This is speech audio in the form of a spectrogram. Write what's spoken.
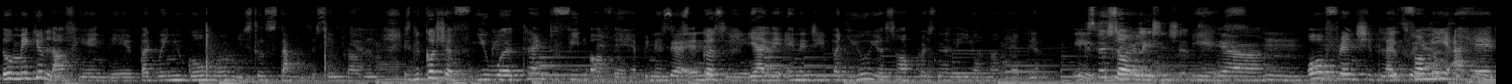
they will make you laugh here and there but when you go home you're still stuck with the same problem it's because you're, you were trying to feed off their happiness Their It's because energy, yeah, yeah. their energy but you yourself personally you're not happy Yes. Especially so relationships. yes Yeah. or friendship like That's for me i had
